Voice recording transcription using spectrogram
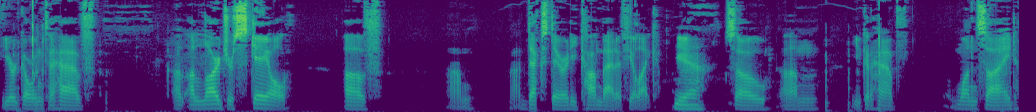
you're going to have a, a larger scale of um, uh, dexterity combat, if you like. yeah, So um, you can have one side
